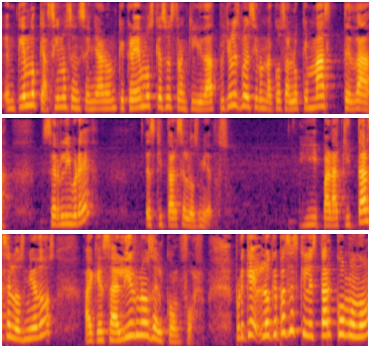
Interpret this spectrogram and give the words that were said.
entiendo que así nos enseñaron, que creemos que eso es tranquilidad, pero yo les voy a decir una cosa, lo que más te da ser libre es quitarse los miedos. Y para quitarse los miedos hay que salirnos del confort. Porque lo que pasa es que el estar cómodo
